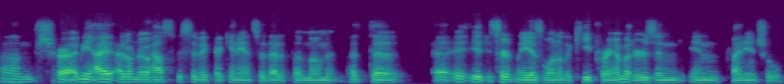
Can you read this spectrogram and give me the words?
Um, sure. I mean, I, I don't know how specific I can answer that at the moment, but the uh, it, it, certainly is one of the key parameters in in financial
